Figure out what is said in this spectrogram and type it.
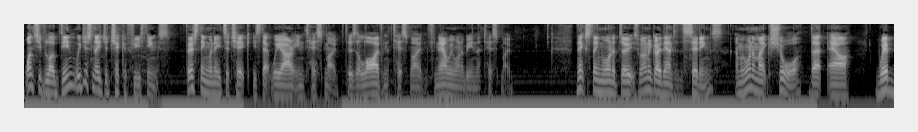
Once you've logged in, we just need to check a few things. First thing we need to check is that we are in test mode. There's a live and a test mode, and for now we want to be in the test mode. Next thing we want to do is we want to go down to the settings and we want to make sure that our web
